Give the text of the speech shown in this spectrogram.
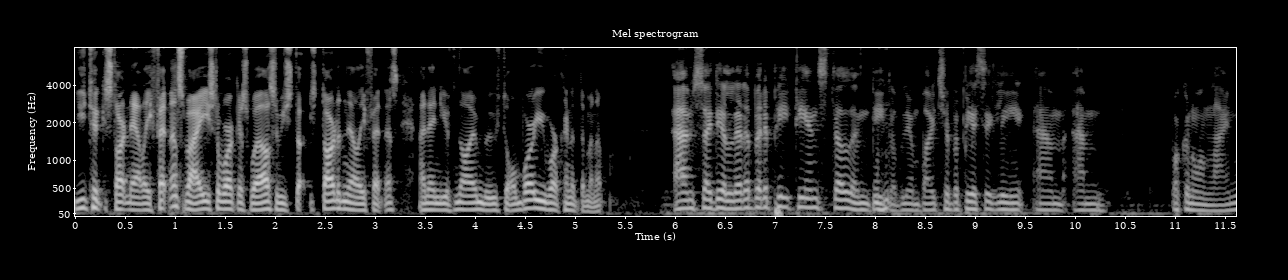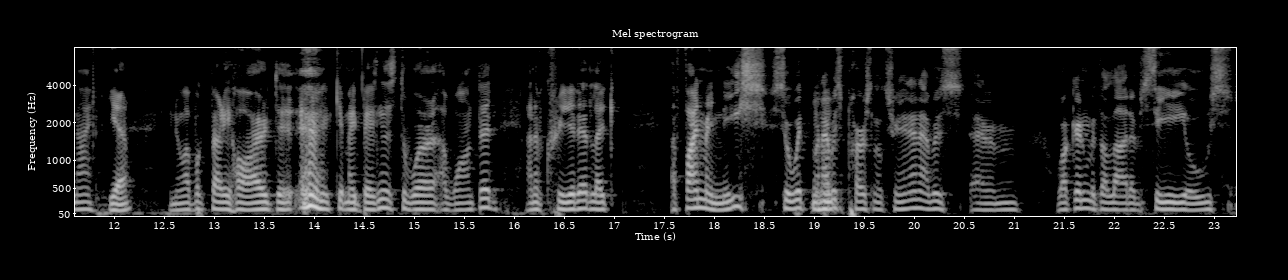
you took start in LA Fitness, but I used to work as well. So we st- started in LA Fitness, and then you've now moved on. Where are you working at the minute? Um, so I do a little bit of PT and still in Mm-hmm. DW and Boucher, but basically um, I'm working online now. Yeah. You know, I've worked very hard to get my business to where I wanted, and I've created like I found my niche. So with, when I was personal training, I was um, working with a lot of CEOs,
